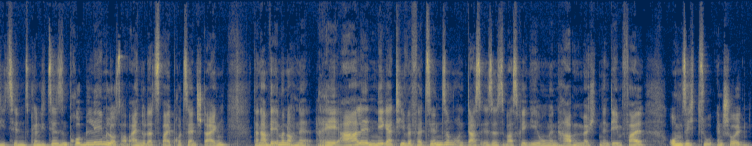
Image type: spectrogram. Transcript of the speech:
die Zins, können die Zinsen problemlos auf 1 oder 2 Prozent steigen. Dann haben wir immer noch eine reale negative Verzinsung und das ist es, was Regierungen haben möchten in dem Fall, um sich zu entschulden.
